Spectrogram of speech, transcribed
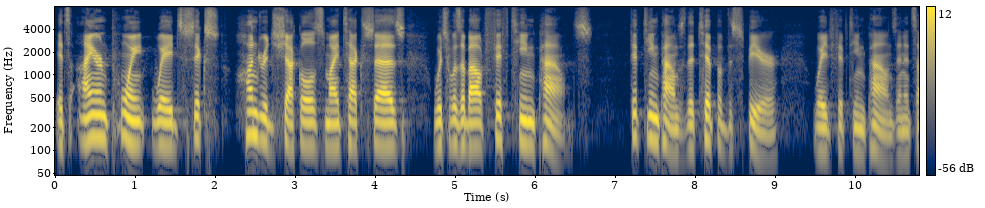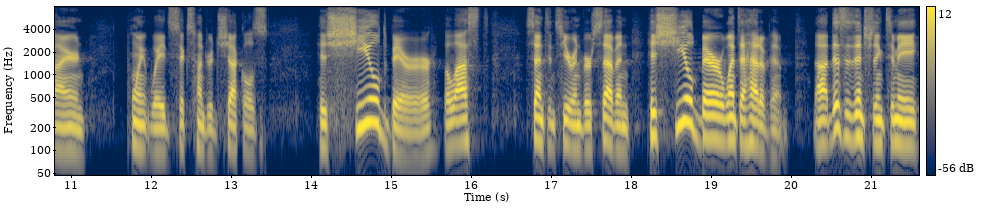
its iron point weighed 600 shekels, my text says, which was about 15 pounds. 15 pounds. The tip of the spear weighed 15 pounds, and its iron point weighed 600 shekels. His shield bearer, the last sentence here in verse 7, his shield bearer went ahead of him. Now, this is interesting to me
